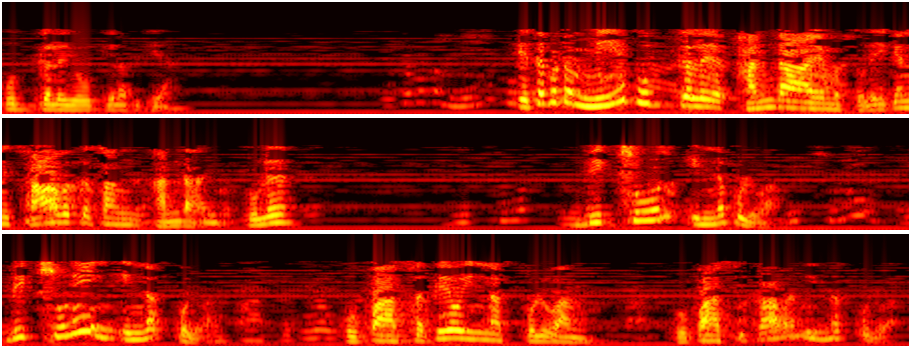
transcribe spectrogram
පුද්ගලයෝ කියලා අපි කියන්නේ. එතකොට මේ පුද්ගලය කණ්ඩායම තුළ, ඒ කියන්නේ ශ්‍රාවක සංඝ කණ්ඩායම තුළ භික්ෂූන් ඉන්න පුළුවන්. භික්ෂුණීන් ඉන්නත් පුළුවන්. උපාසකයෝ ඉන්නත් පුළුවන්. උපාසිකාවන් ඉන්නත් පුළුවන්.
